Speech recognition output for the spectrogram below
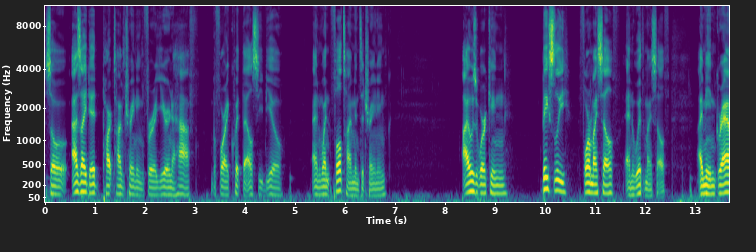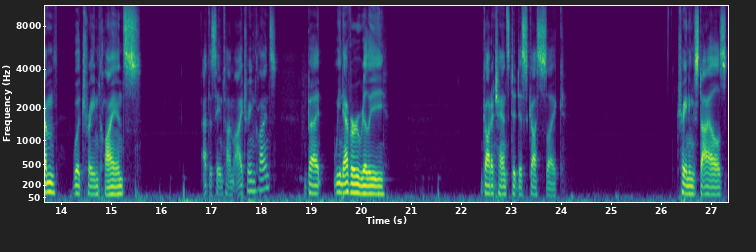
So, as I did part time training for a year and a half before I quit the LCBO and went full time into training, I was working basically for myself and with myself. I mean, Graham would train clients at the same time I train clients, but we never really got a chance to discuss like training styles,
